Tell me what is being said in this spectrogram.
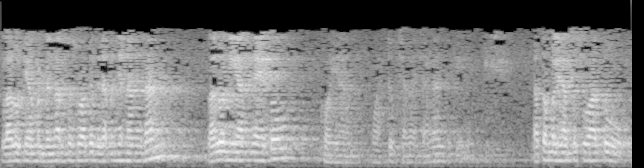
lalu dia mendengar sesuatu tidak menyenangkan, lalu niatnya itu goyang. Waduh, jangan-jangan begini atau melihat sesuatu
